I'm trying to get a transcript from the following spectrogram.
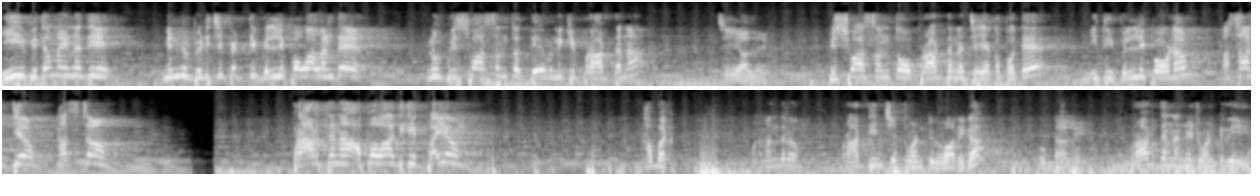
ఈ విధమైనది నిన్ను విడిచిపెట్టి వెళ్ళిపోవాలంటే నువ్వు విశ్వాసంతో దేవునికి ప్రార్థన చేయాలి. విశ్వాసంతో ప్రార్థన చేయకపోతే ఇది వెళ్ళిపోవడం అసాధ్యం కష్టం. ప్రార్థన అపవాదికి భయం. కాబట్టి మనమందరం ప్రార్థించేటువంటి వారిగా ఉండాలి. ప్రార్థన అనేటువంటిది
